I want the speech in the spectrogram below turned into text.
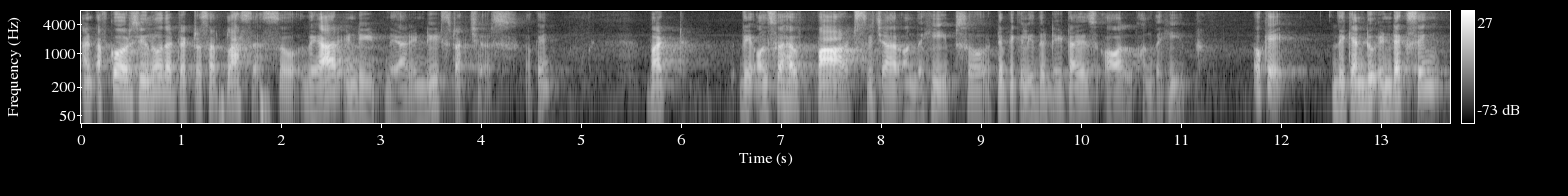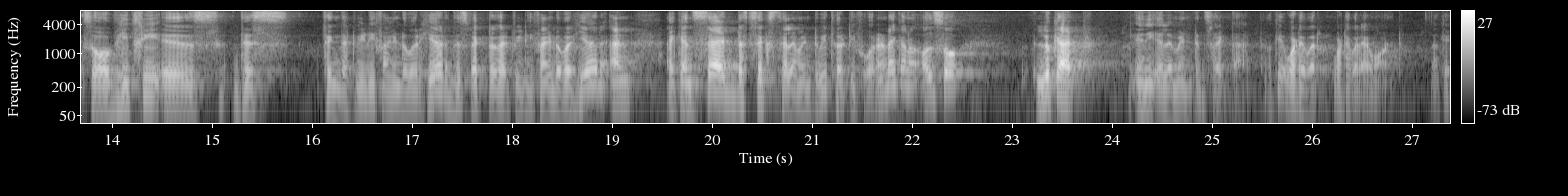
and of course you know that vectors are classes so they are indeed they are indeed structures okay. But they also have parts which are on the heap so typically the data is all on the heap. Okay, they can do indexing so V3 is this thing that we defined over here, this vector that we defined over here and I can set the 6th element to be 34 and I can also look at any element inside that okay whatever whatever I want okay.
